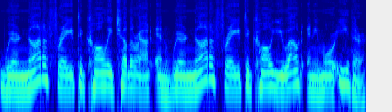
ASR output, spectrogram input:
We're not afraid to call each other out and we're not afraid to call you out anymore either.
